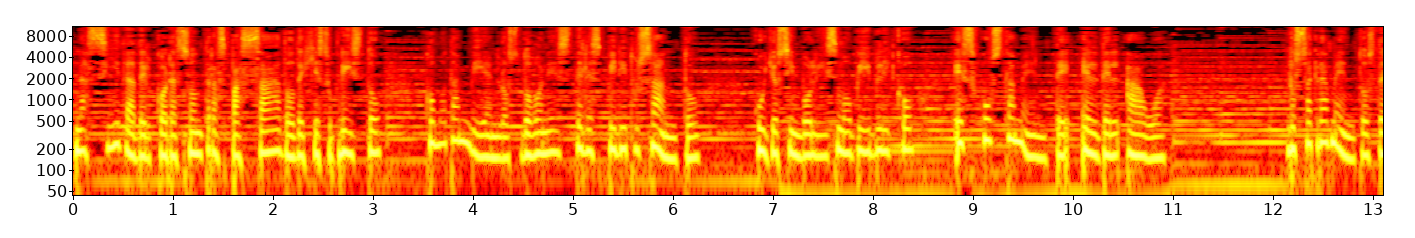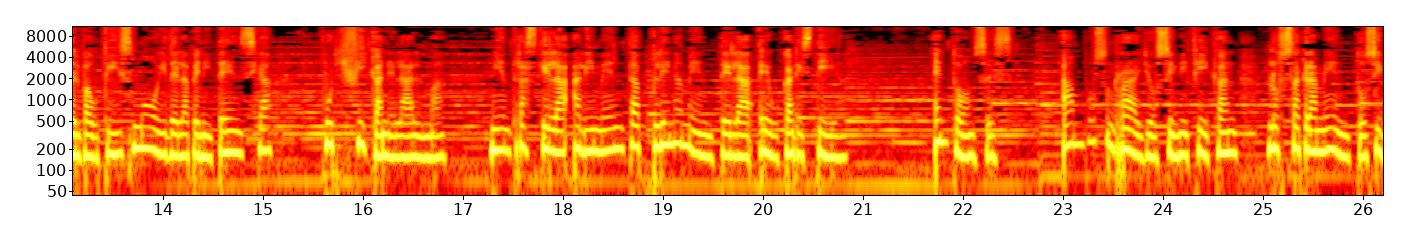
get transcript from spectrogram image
nacida del corazón traspasado de Jesucristo como también los dones del Espíritu Santo, cuyo simbolismo bíblico es justamente el del agua. Los sacramentos del bautismo y de la penitencia purifican el alma, mientras que la alimenta plenamente la Eucaristía. Entonces, ambos rayos significan los sacramentos y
